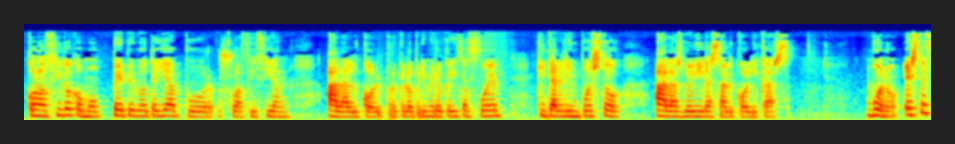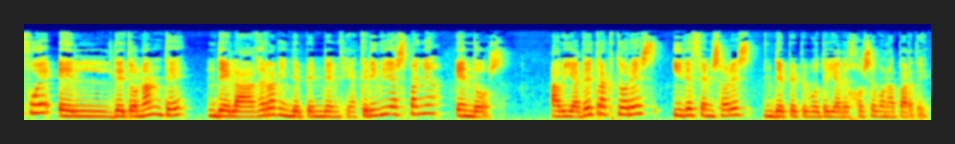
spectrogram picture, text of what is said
conocido como Pepe Botella por su afición al alcohol, porque lo primero que hizo fue quitar el impuesto a las bebidas alcohólicas. Bueno, este fue el detonante de la Guerra de Independencia, que divide a España en dos, había detractores y defensores de Pepe Botella, de José Bonaparte.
